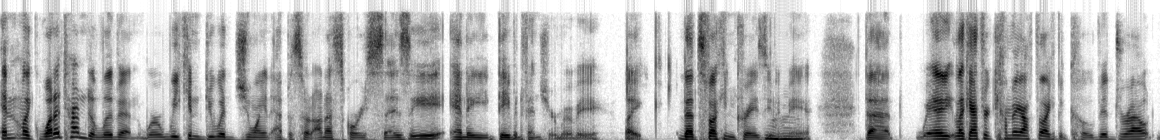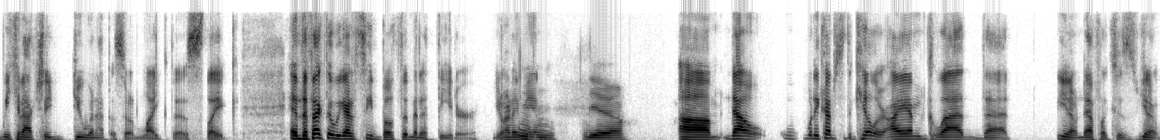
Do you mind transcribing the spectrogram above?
and like what a time to live in, where we can do a joint episode on a Scorsese and a David Fincher movie. Like that's fucking crazy to me. That like after coming off the, like the COVID drought, we can actually do an episode like this. Like, and the fact that we got to see both of them in a theater. You know what I mean? Mhm. Yeah. Um, now, when it comes to the killer, I am glad that you know Netflix is you know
